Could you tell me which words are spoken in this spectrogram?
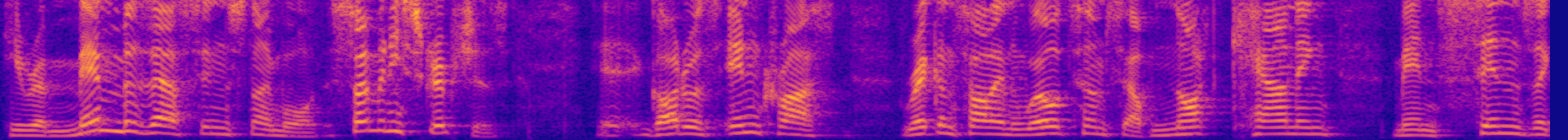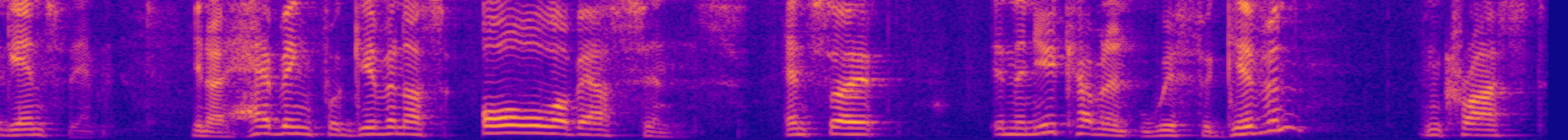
He remembers our sins no more. There's so many scriptures. Eh, God was in Christ reconciling the world to himself, not counting men's sins against them, you know, having forgiven us all of our sins. And so in the new covenant, we're forgiven in Christ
